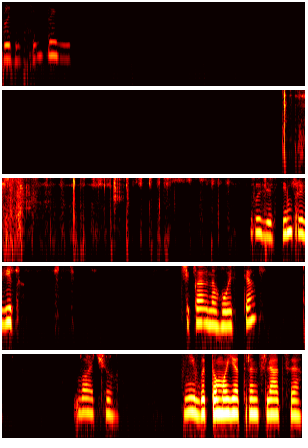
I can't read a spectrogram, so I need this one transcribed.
Друзі, всім привіт! Друзі, всім привіт! Чекаю на гостя. Бачу, нібито моя трансляція.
